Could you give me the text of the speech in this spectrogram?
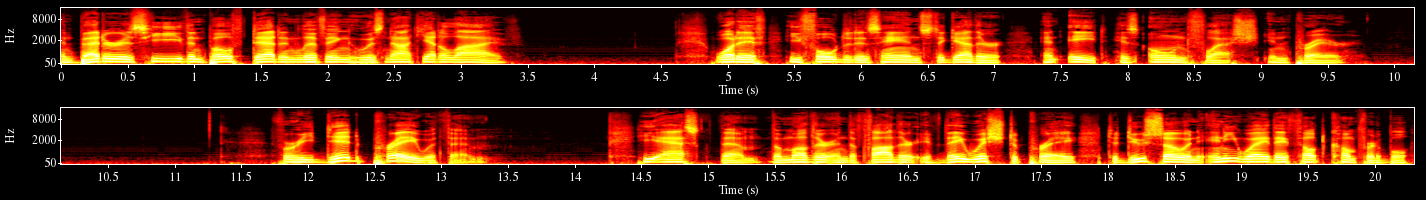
and better is he than both dead and living who is not yet alive? What if he folded his hands together and ate his own flesh in prayer? For he did pray with them. He asked them, the mother and the father, if they wished to pray, to do so in any way they felt comfortable.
